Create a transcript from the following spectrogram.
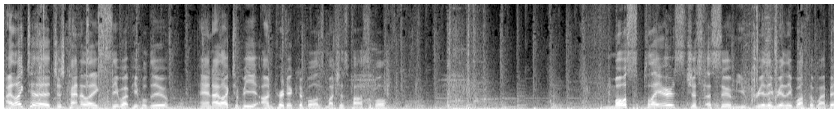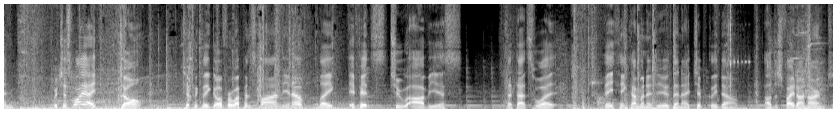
I like to just kind of like see what people do, and I like to be unpredictable as much as possible. Most players just assume you really, really want the weapon, which is why I don't typically go for weapon spawn, you know? Like, if it's too obvious that that's what they think I'm going to do, then I typically don't. I'll just fight unarmed.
